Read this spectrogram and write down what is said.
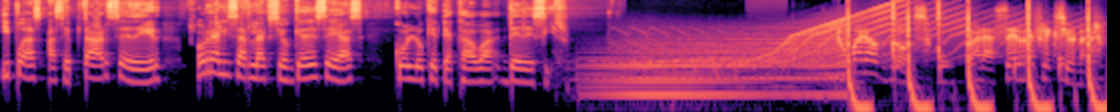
y puedas aceptar, ceder o realizar la acción que deseas con lo que te acaba de decir. Número 2. Para hacer reflexionar.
